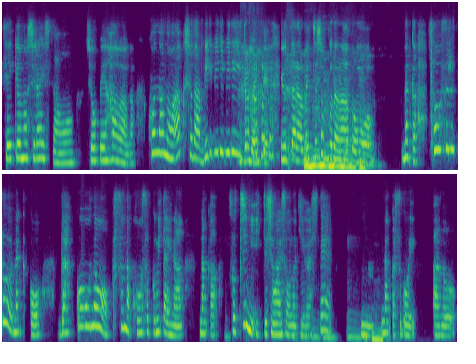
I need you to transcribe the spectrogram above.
聖教の白石さんをショーペンハワーが、こんなの握手だ、ビリビリビリとか言って 言ったらめっちゃショックだなと思う。なんかそうすると、なんかこう、学校のクソな校則みたいな、なんかそっちに行ってしまいそうな気がして、うんううんん、なんかすごい、あの、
